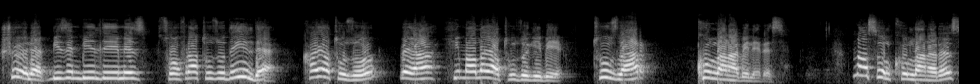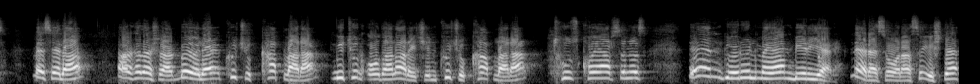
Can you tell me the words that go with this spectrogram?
Şöyle bizim bildiğimiz sofra tuzu değil de kaya tuzu veya Himalaya tuzu gibi tuzlar kullanabiliriz. Nasıl kullanırız? Mesela Arkadaşlar böyle küçük kaplara, bütün odalar için küçük kaplara tuz koyarsınız. En görülmeyen bir yer. Neresi orası? İşte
